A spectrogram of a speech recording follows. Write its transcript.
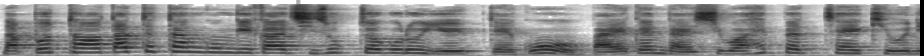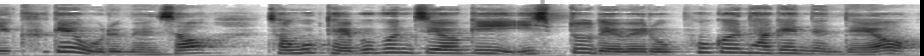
낮부터 따뜻한 공기가 지속적으로 유입되고 맑은 날씨와 햇볕에 기온이 크게 오르면서 전국 대부분 지역이 20도 내외로 포근하겠는데요.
